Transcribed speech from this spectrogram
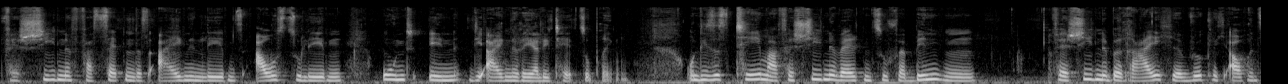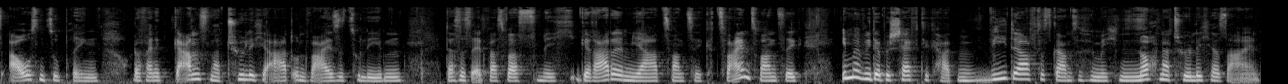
verschiedene Facetten des eigenen Lebens auszuleben und in die eigene Realität zu bringen. Und dieses Thema, verschiedene Welten zu verbinden, verschiedene Bereiche wirklich auch ins Außen zu bringen und auf eine ganz natürliche Art und Weise zu leben, das ist etwas, was mich gerade im Jahr 2022 immer wieder beschäftigt hat. Wie darf das Ganze für mich noch natürlicher sein?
